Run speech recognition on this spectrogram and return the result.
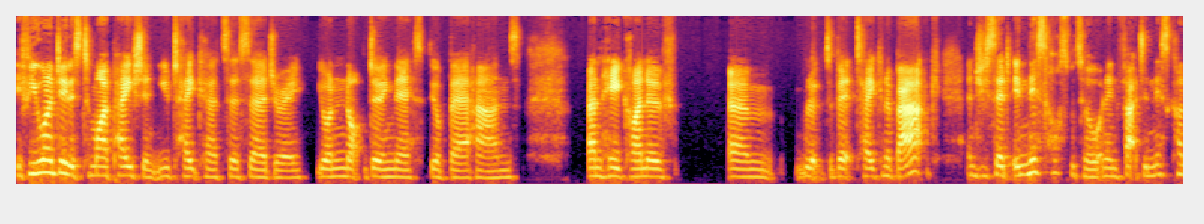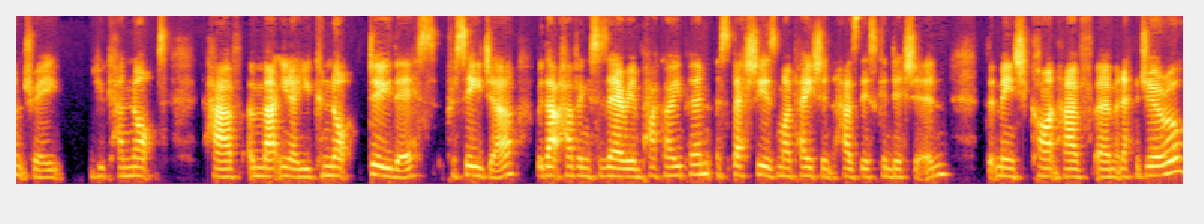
If you want to do this to my patient, you take her to surgery. You're not doing this with your bare hands." And he kind of um, looked a bit taken aback. And she said, "In this hospital, and in fact, in this country, you cannot." Have a ma- you know you cannot do this procedure without having a cesarean pack open especially as my patient has this condition that means she can't have um, an epidural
